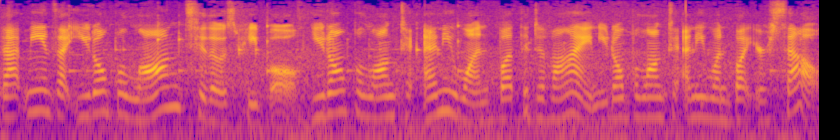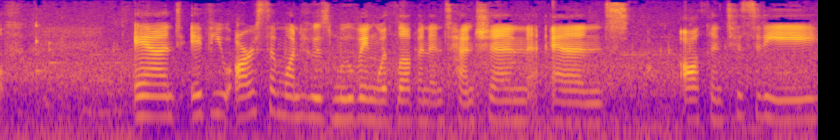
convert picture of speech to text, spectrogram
that means that you don't belong to those people. You don't belong to anyone but the divine. You don't belong to anyone but yourself. And if you are someone who's moving with love and intention and authenticity,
